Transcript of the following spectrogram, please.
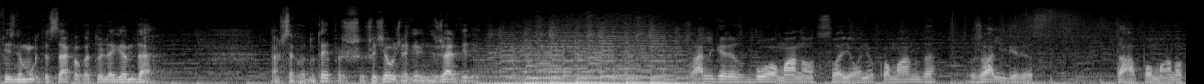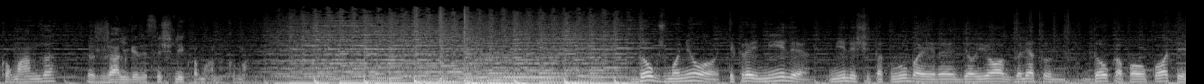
fizinio mokytas sako, kad tu legenda. Aš sakau, nu taip, aš žaidžiau už legendinį žalgerį. Žalgeris buvo mano svajonių komanda, Žalgeris tapo mano komanda ir Žalgeris išliko mano komanda. Daug žmonių tikrai myli, myli šitą klubą ir dėl jo galėtų daug ką paukoti.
